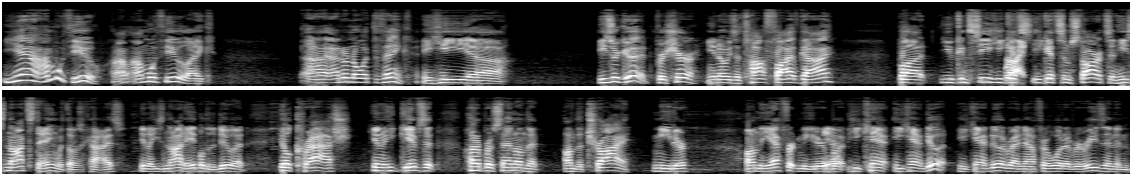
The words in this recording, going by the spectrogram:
Yeah, I'm with you. I'm, I'm with you. Like, I, I don't know what to think. He, uh, these are good for sure. You know, he's a top five guy, but you can see he gets Right. he gets some starts, and he's not staying with those guys. You know, he's not able to do it. He'll crash. You know, he gives it 100 percent on the on the try meter, on the effort meter, Yeah. but he can't he can't do it. He can't do it right now for whatever reason. And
